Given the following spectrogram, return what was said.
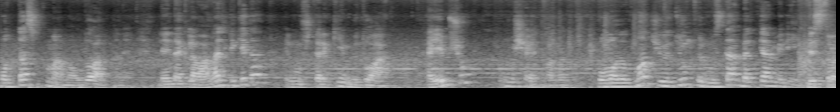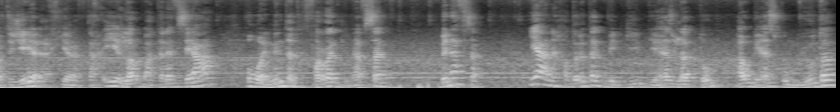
متسق مع موضوع القناة. لأنك لو عملت كده المشتركين بتوعك هيمشوا ومش هيتفرجوا وما تضمنش يوتيوب في المستقبل تعمل إيه؟ الاستراتيجية الأخيرة في تحقيق ال 4000 ساعة هو إن أنت تتفرج لنفسك بنفسك. يعني حضرتك بتجيب جهاز لابتوب أو جهاز كمبيوتر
